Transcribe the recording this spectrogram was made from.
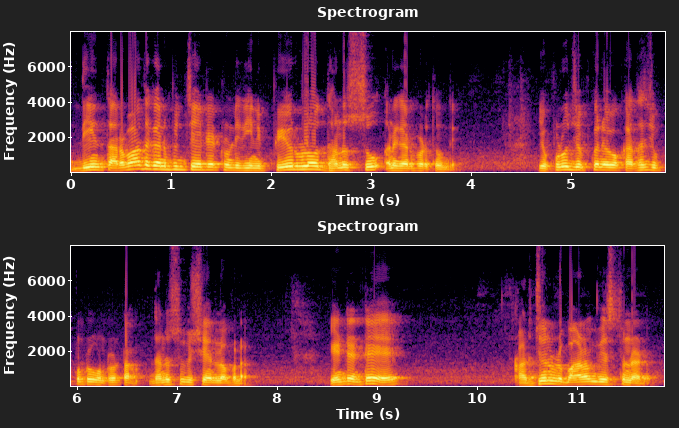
దీని తర్వాత కనిపించేటటువంటి దీని పేరులో ధనుస్సు అని కనపడుతుంది. ఎప్పుడూ చెప్పుకునే ఒక కథ చెప్పుకుంటూ ఉంటుంటాం ధనుస్సు విషయం లోపల. ఏంటంటే అర్జునుడు బాణం వేస్తున్నాడు.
